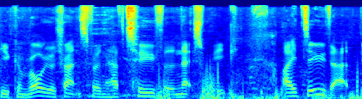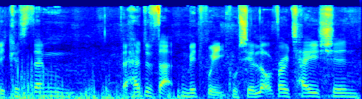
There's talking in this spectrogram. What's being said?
You can roll your transfer and have two for the next week. I do that because then ahead of that midweek, we'll see a lot of rotation.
